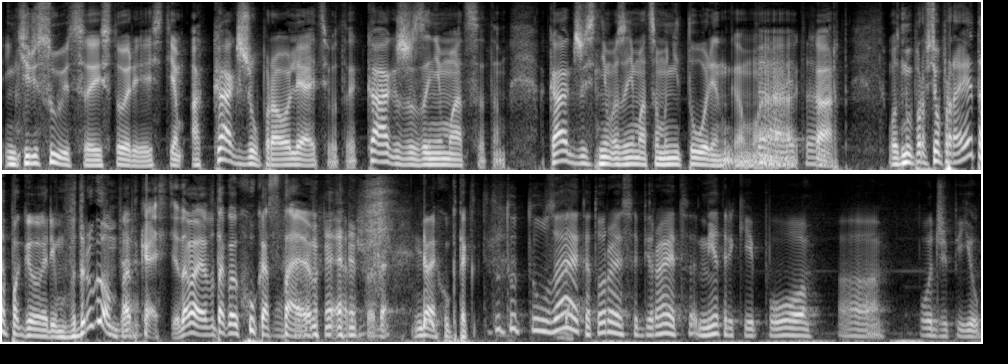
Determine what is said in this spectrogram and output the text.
интересуется историей с тем, а как же управлять, вот, э, как же заниматься там, а как же с ним заниматься мониторингом Да, э, это- карт. Вот мы про все про это поговорим в другом Да. подкасте. Давай вот такой хук оставим. Хорошо, да. Давай хук так. Тут, тут тулза, которая собирает метрики по, по GPU.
